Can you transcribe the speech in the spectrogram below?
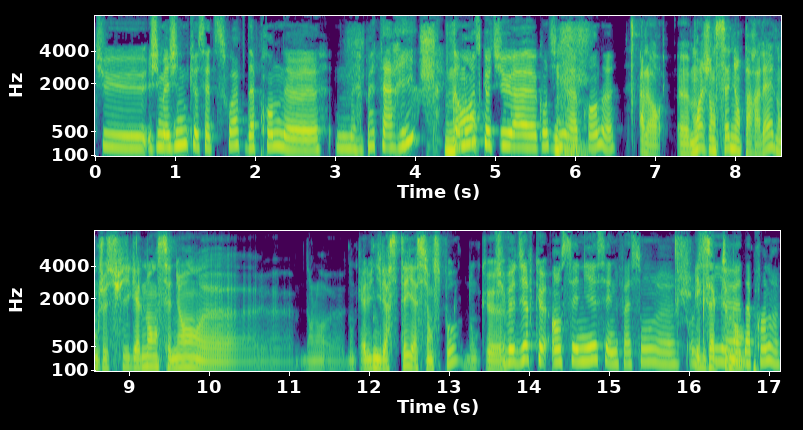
tu, j'imagine que cette soif d'apprendre euh, n'a pas tari. Comment est-ce que tu as continué à apprendre? Alors, euh, moi, j'enseigne en parallèle, donc je suis également enseignant donc à l'université, il y a Sciences Po. Donc euh, tu veux dire que enseigner, c'est une façon euh, aussi euh, d'apprendre?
